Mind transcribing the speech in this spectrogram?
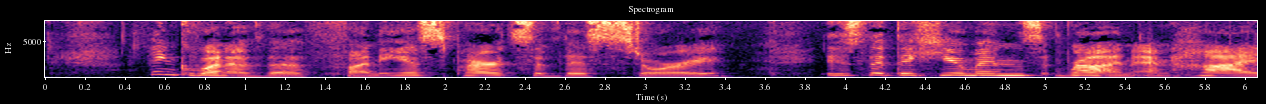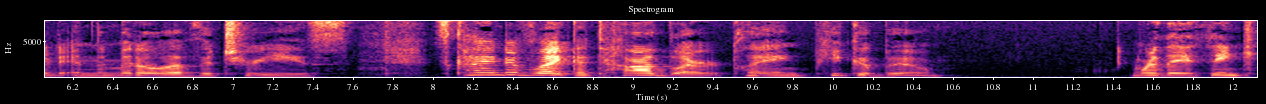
I think one of the funniest parts of this story is that the humans run and hide in the middle of the trees. It's kind of like a toddler playing peekaboo where they think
